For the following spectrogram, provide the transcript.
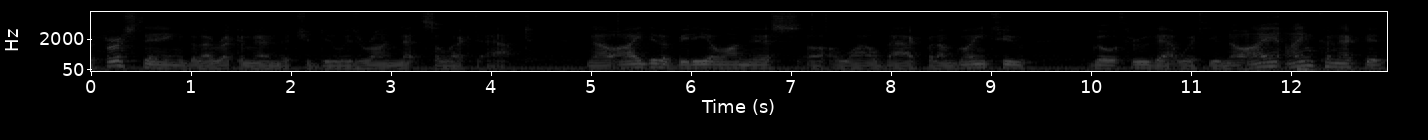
The first thing that I recommend that you do is run netselect apt. Now I did a video on this uh, a while back, but I'm going to go through that with you. Now I, I'm connected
